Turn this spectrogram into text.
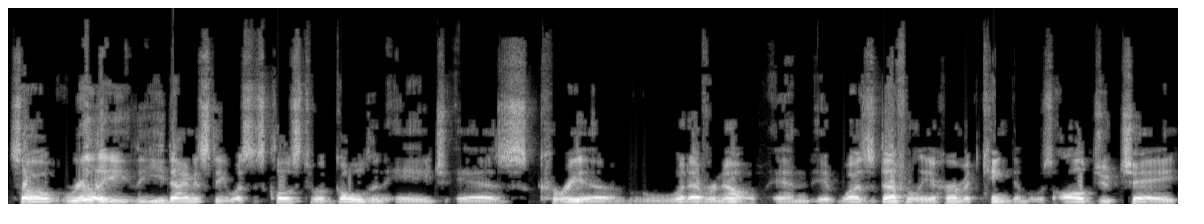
So really, the Yi dynasty was as close to a golden age as Korea would ever know, and it was definitely a hermit kingdom. It was all Juche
